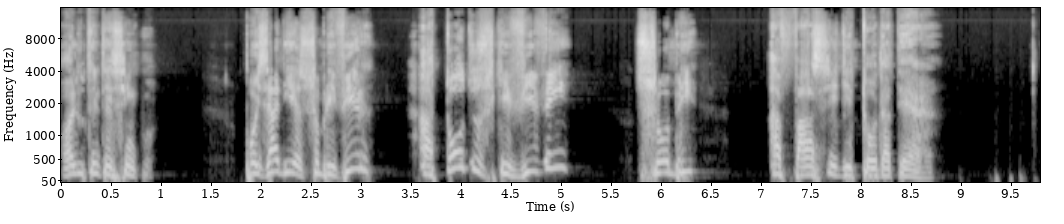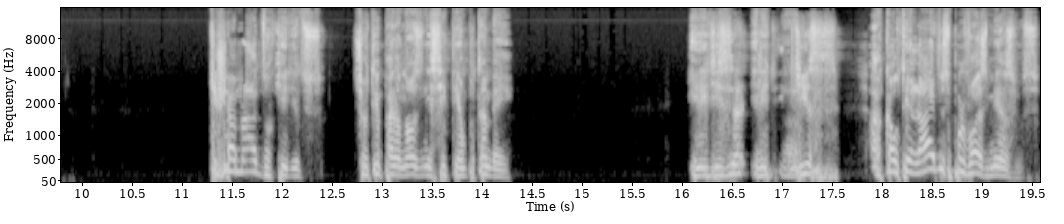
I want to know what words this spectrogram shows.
Olha o 35. Pois há de sobrevir a todos os que vivem sobre a face de toda a terra. Que chamado, queridos, o Senhor tem para nós nesse tempo também. Ele diz, ele diz acautelai-vos por vós mesmos.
